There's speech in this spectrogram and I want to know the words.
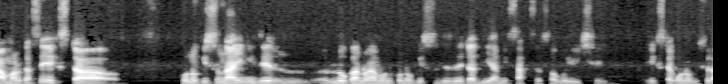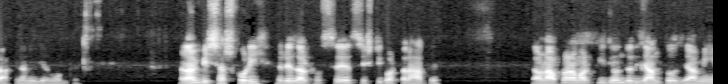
আমার কাছে এক্সট্রা কোনো কিছু নাই নিজের লোকানো, এমন কোনো কিছু যে যেটা দিয়ে আমি সাকসেস হব এই সেই। এক্সট্রা কোনো কিছু রাখি না নিজের মধ্যে। আর আমি বিশ্বাস করি রেজাল্ট হচ্ছে সৃষ্টিকর্তার হাতে। কারণ আপনার আমার পিজন যদি জানতো যে আমি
